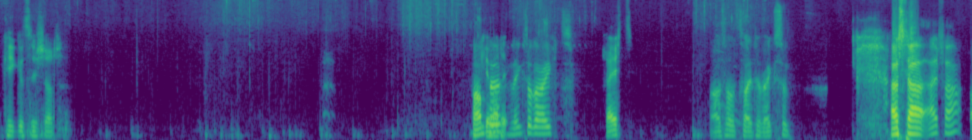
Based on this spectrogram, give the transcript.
Okay, gesichert. Pampe, warte. links oder rechts? Rechts. Also, Seite wechseln. Alles klar, Alpha. Äh,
